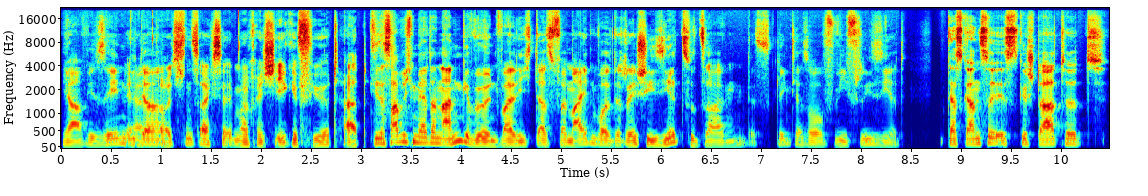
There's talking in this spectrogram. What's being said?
Ja, wir sehen Ja, Im wieder. Deutschen sagst du immer Regie geführt hat. Das habe ich mir dann angewöhnt, weil ich das vermeiden wollte, regisiert zu sagen. Das klingt ja so wie frisiert. Das Ganze ist gestartet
